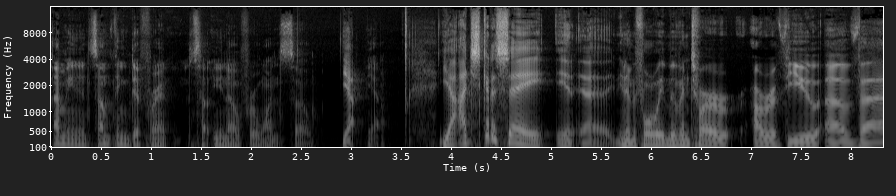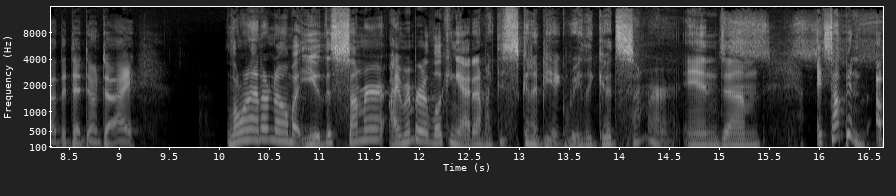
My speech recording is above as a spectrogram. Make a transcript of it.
I mean, it's something different. So, you know, for once. So yeah. yeah, Yeah, I just got to say, uh, you know, before we move into our, our review of uh, The Dead Don't Die, Laron, I don't know about you. This summer, I remember looking at it. I'm like, this is going to be a really good summer, and um, it's not been a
